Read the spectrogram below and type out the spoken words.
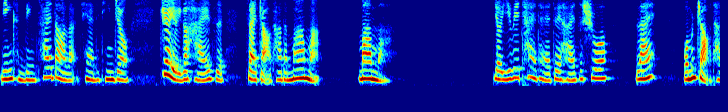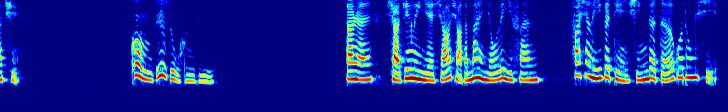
您肯定猜到了，亲爱的听众，这儿有一个孩子在找他的妈妈。妈妈，有一位太太对孩子说：“来，我们找他去。Komm, wir suchen sie. ”当然，小精灵也小小的漫游了一番，发现了一个典型的德国东西，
